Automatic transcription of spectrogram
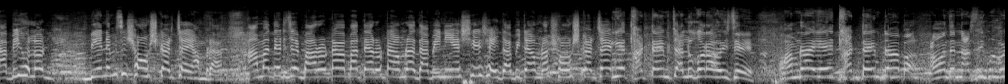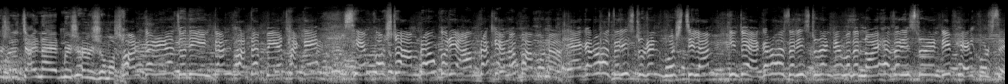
দাবি হলো বিএনএমসি সংস্কার চাই আমরা। আমাদের যে বারোটা বা তেরোটা আমরা দাবি নিয়ে এসে সেই দাবিটা আমরা সংস্কার চাই। থার্ড টাইম চালু করা হয়েছে। আমরা এই থার্ড টাইমটা আমাদের নার্সিং প্রফেশনে চাই না অ্যাডমিশনের সময়। সরকারিরা যদি ইন্টার্ন ভাতা পেয়ে থাকে সেম কষ্ট আমরাও করি আমরা কেন পাবো না? এগারো হাজার স্টুডেন্ট বসছিলাম কিন্তু এগারো হাজার স্টুডেন্টের মধ্যে নয় হাজার স্টুডেন্টই ফেল করছে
